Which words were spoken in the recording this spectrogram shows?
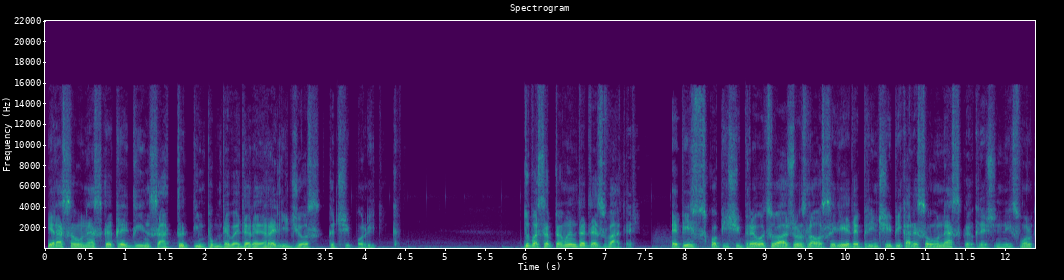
era să unească credința atât din punct de vedere religios cât și politic. După săptămâni de dezbateri, episcopii și preoții au ajuns la o serie de principii care să unească creștinismul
